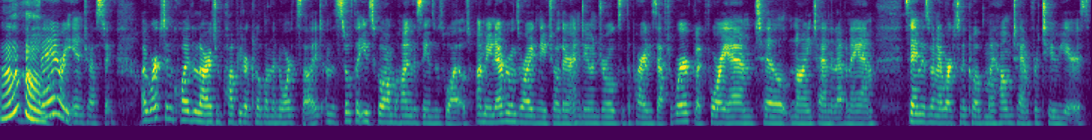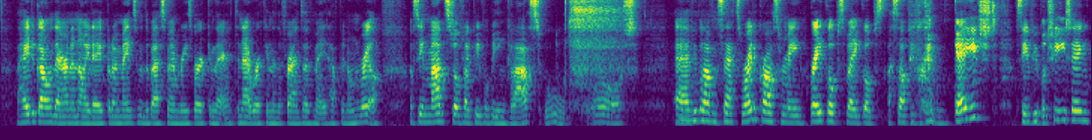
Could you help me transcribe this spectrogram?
Oh. Very interesting. I worked in quite a large and popular club on the north side, and the stuff that used to go on behind the scenes was wild. I mean, everyone's riding each other and doing drugs at the parties after work, like 4 a.m. till 9, 10, 11 a.m. Same as when I worked in a club in my hometown for two years. I hated going there on a night out, but I made some of the best memories working there. The networking and the friends I've made have been unreal. I've seen mad stuff like people being glassed. Oh, God. Uh, People having sex right across from me, breakups, makeups. I saw people get engaged, seen people cheating,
